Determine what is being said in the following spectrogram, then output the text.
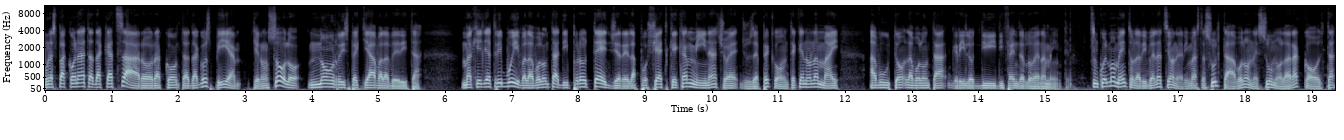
Una spacconata da Cazzaro, racconta Dagospia, che non solo non rispecchiava la verità, ma che gli attribuiva la volontà di proteggere la pochette che cammina, cioè Giuseppe Conte, che non ha mai avuto la volontà Grillo di difenderlo veramente. In quel momento la rivelazione è rimasta sul tavolo, nessuno l'ha raccolta,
